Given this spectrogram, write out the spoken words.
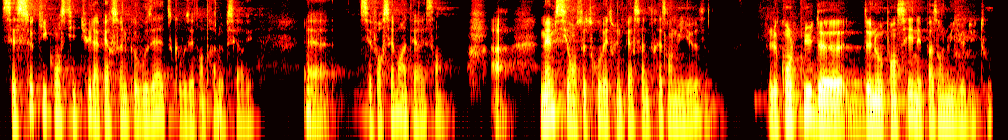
C'est ce qui constitue la personne que vous êtes, que vous êtes en train d'observer. Euh, c'est forcément intéressant. Ah, même si on se trouve être une personne très ennuyeuse, le contenu de, de nos pensées n'est pas ennuyeux du tout.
